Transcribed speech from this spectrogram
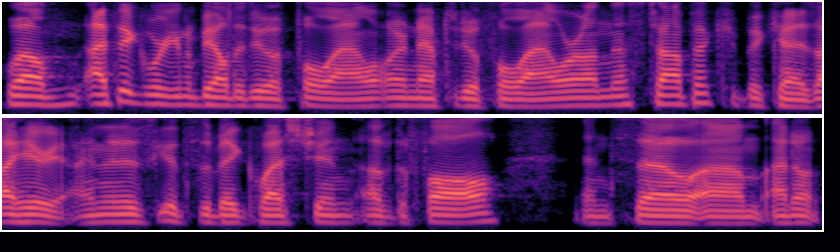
Well, I think we're going to be able to do a full hour. We're going to have to do a full hour on this topic because I hear you, and it is it's the big question of the fall. And so um, I don't.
